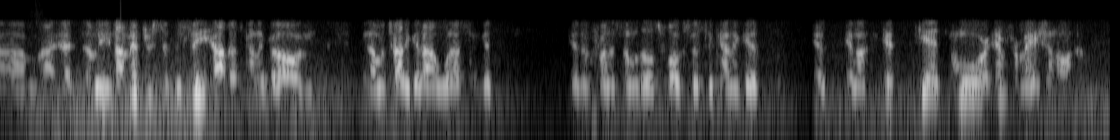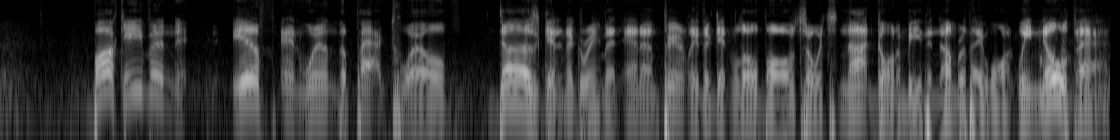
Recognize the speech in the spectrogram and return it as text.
Um, I, I mean, I'm interested to see how that's going to go, and you know, I'm gonna try to get out west and get get in front of some of those folks just to kind of get, get you know get get more information on them. Buck, even if and when the Pac-12 does get an agreement, and apparently they're getting lowballed, so it's not going to be the number they want. We know that.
